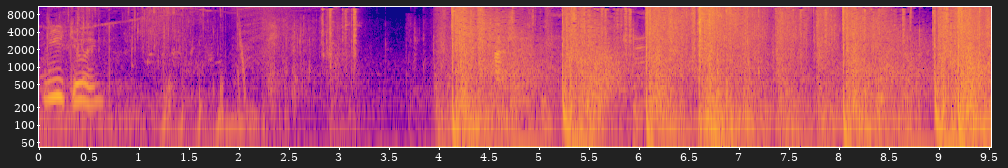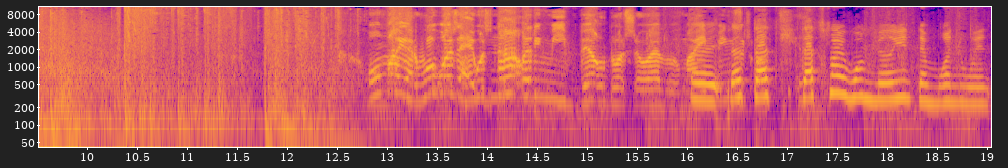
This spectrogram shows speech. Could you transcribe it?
What are you doing? Oh my god, what was that? It was not letting me build whatsoever. My Alright, fingers that's are that's that's my one millionth and one win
